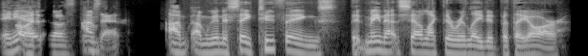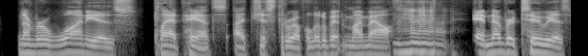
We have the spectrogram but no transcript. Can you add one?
and yeah, right. that was that. I'm I'm going to say two things that may not sound like they're related, but they are. Number one is plaid pants. I just threw up a little bit in my mouth, and number two is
